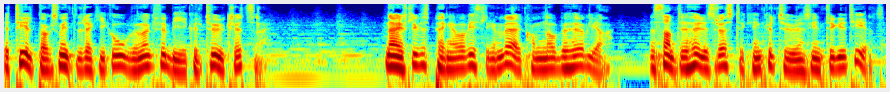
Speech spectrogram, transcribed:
Ett tilltag som inte direkt gick obemärkt förbi i kulturkretsar. Näringslivets pengar var visserligen välkomna och behövliga, men samtidigt höjdes röster kring kulturens integritet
